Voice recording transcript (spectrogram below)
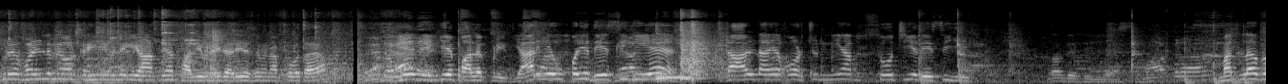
पूरे वर्ल्ड में और कहीं नहीं मिलेगी यहाँ से यहाँ थाली बनाई जा रही है, जैसे मैंने आपको बताया। ये देखिए पालक पनीर। यार, ये ऊपर ये देसी घी है। डालडा या फॉर्चून नहीं आप सोचिए, देसी घी। मतलब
